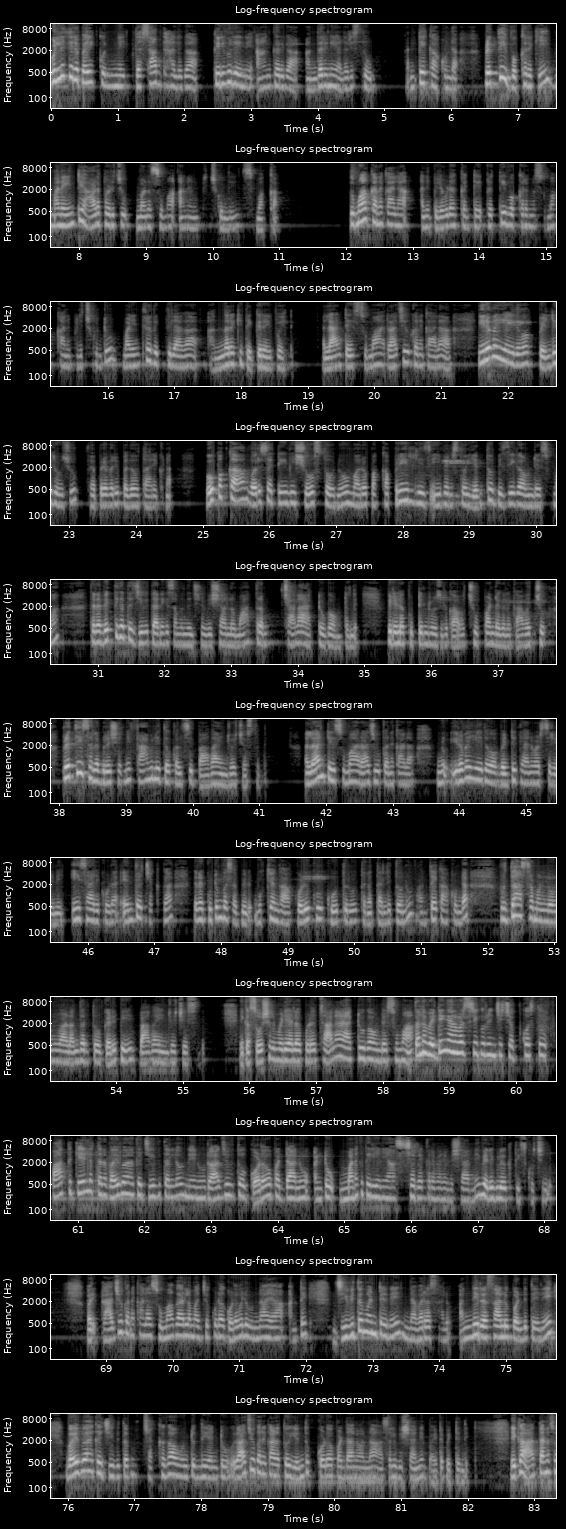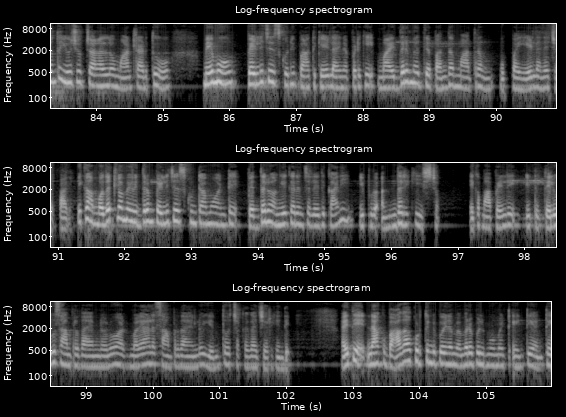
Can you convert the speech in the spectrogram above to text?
బుల్లితెరపై కొన్ని దశాబ్దాలుగా తిరుగులేని యాంకర్గా అందరినీ అలరిస్తూ అంతేకాకుండా ప్రతి ఒక్కరికి మన ఇంటి ఆడపడుచు మన సుమ అని అనిపించుకుంది సుమక్క. సుమ కనకాల అని పిలవడం కంటే ప్రతి ఒక్కరము సుమక్క అని పిలుచుకుంటూ మన ఇంట్లో వ్యక్తిలాగా అందరికీ దగ్గరైపోయింది. అలాంటి సుమ రాజీవ్ కనకాల ఇరవై ఐదవ పెళ్ళి రోజు ఫిబ్రవరి పదవ తారీఖున ఓ పక్క వరుస టీవీ షోస్తోనూ మరో పక్క ప్రీ రిలీజ్ ఈవెంట్స్తో ఎంతో బిజీగా ఉండే సుమ తన వ్యక్తిగత జీవితానికి సంబంధించిన విషయాల్లో మాత్రం చాలా యాక్టివ్గా ఉంటుంది. పిల్లల పుట్టినరోజులు కావచ్చు పండుగలు కావచ్చు ప్రతి సెలబ్రేషన్ని ఫ్యామిలీతో కలిసి బాగా ఎంజాయ్ చేస్తుంది. అలాంటి సుమా రాజీవ్ కనకాల ఇరవై ఐదవ వెడ్డింగ్ యానివర్సరీని ఈసారి కూడా ఎంతో చక్కగా తన కుటుంబ సభ్యులు ముఖ్యంగా కొడుకు కూతురు తన తల్లితోనూ అంతేకాకుండా వృద్ధాశ్రమంలోని వాళ్ళందరితో గడిపి బాగా ఎంజాయ్ చేసింది. ఇక సోషల్ మీడియాలో కూడా చాలా యాక్టివ్గా ఉండే సుమ తన వెడ్డింగ్ యానివర్సరీ గురించి చెప్పుకొస్తూ పాతికేళ్ళ తన వైవాహిక జీవితంలో నేను రాజీవ్తో గొడవ పడ్డాను అంటూ మనకు తెలియని ఆశ్చర్యకరమైన విషయాన్ని వెలుగులోకి తీసుకొచ్చింది. మరి రాజు కనకాల సుమాగార్ల మధ్య కూడా గొడవలు ఉన్నాయా? అంటే జీవితం అంటేనే నవరసాలు. అన్ని రసాలు పండితేనే వైవాహిక జీవితం చక్కగా ఉంటుంది అంటూ రాజు కనకాలతో ఎందుకు గొడవ పడ్డాను అన్న అసలు విషయాన్ని బయటపెట్టింది. ఇక తన సొంత యూట్యూబ్ ఛానల్లో మాట్లాడుతూ మేము పెళ్ళి చేసుకుని పాతికేళ్ళు అయినప్పటికీ మా ఇద్దరి మధ్య బంధం మాత్రం ముప్పై ఏళ్ళనే చెప్పాలి. ఇక మొదట్లో మేమిద్దరం పెళ్ళి చేసుకుంటాము అంటే పెద్దలు అంగీకరించలేదు కానీ ఇప్పుడు అందరికీ ఇష్టం. ఇక మా పెళ్ళి ఇటు తెలుగు సాంప్రదాయంలోనూ అటు మలయాళ సాంప్రదాయంలో ఎంతో చక్కగా జరిగింది. అయితే నాకు బాగా గుర్తుండిపోయిన మెమరబుల్ మూమెంట్ ఏంటి అంటే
